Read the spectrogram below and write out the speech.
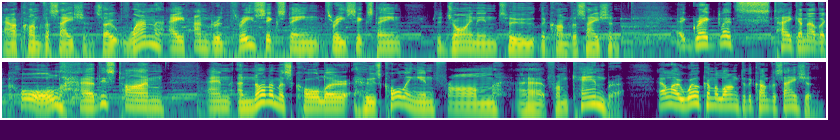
our conversation. So 1 800 316 316 to join into the conversation. Uh, Greg, let's take another call. Uh, this time, an anonymous caller who's calling in from uh, from Canberra. Hello, welcome along to the conversation.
